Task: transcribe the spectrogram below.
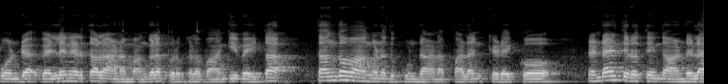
போன்ற வெள்ளை நிறத்தால் ஆன மங்கள பொருட்களை வாங்கி வைத்தா தங்கம் வாங்கினதுக்கு உண்டான பலன் கிடைக்கும் ரெண்டாயிரத்தி இருபத்தைந்து ஆண்டில்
